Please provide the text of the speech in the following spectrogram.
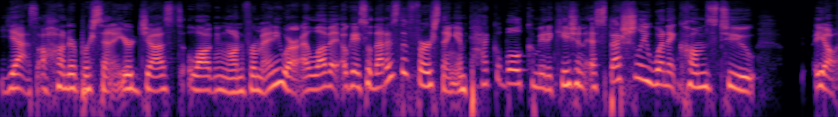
Yes, 100%. You're just logging on from anywhere. I love it. Okay, so that is the first thing impeccable communication, especially when it comes to you know,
